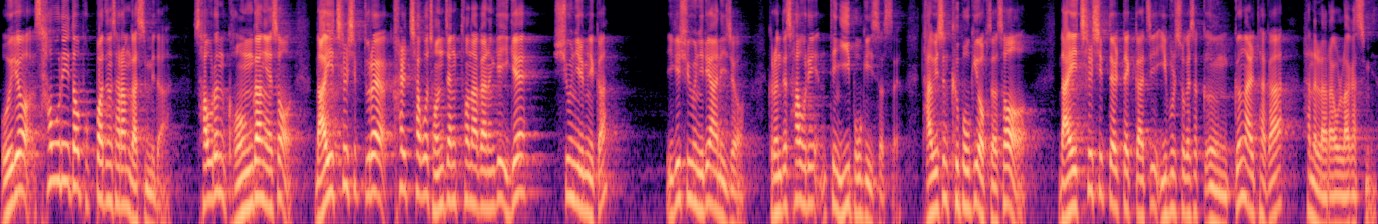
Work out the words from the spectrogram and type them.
오히려 사울이 더 복받은 사람 같습니다. 사울은 건강해서 나이 70둘에 칼 차고 전쟁터 나가는 게 이게 쉬운 일입니까? 이게 쉬운 일이 아니죠. 그런데 사울한테는 이 복이 있었어요. 다윗은 그 복이 없어서 나이 70 될 때까지 이불 속에서 끙끙 앓다가 하늘나라 올라갔습니다.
